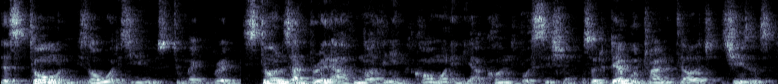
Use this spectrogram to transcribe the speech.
the stone is not what is used to make bread. Stones and bread have nothing in common in their composition. So the devil trying to tell Jesus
